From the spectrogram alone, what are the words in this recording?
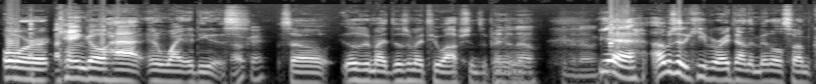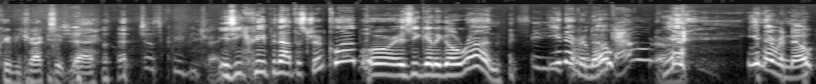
or Kangol hat and white Adidas. Okay. So those are my those are my two options Good to apparently. know. Good to know. Yeah, I'm just gonna keep it right down the middle, so I'm creepy tracksuit guy. Just creepy track. Is he creeping out the strip club, or is he gonna go run? You never know. Yeah, you never know.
